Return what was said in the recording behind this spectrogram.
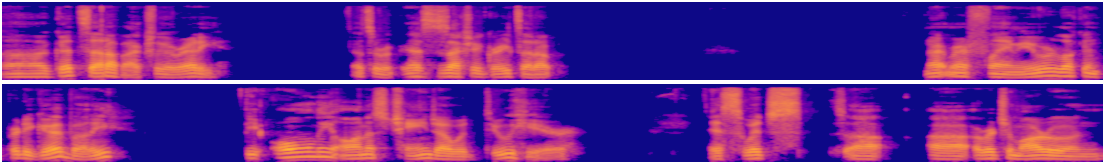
Uh, good setup actually already. That's a this is actually a great setup. Nightmare Flame, you were looking pretty good, buddy. The only honest change I would do here is switch uh, uh, Orochimaru and,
